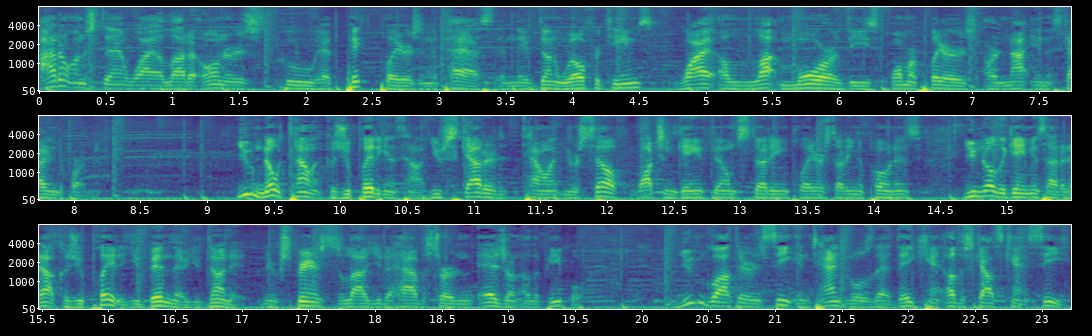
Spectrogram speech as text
I don't understand why a lot of owners who have picked players in the past and they've done well for teams, why a lot more of these former players are not in the scouting department. You know talent because you played against talent. You scouted talent yourself, watching game film, studying players, studying opponents. You know the game inside and out because you played it. You've been there. You've done it. Your experience allow you to have a certain edge on other people. You can go out there and see intangibles that they can't, other scouts can't see.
